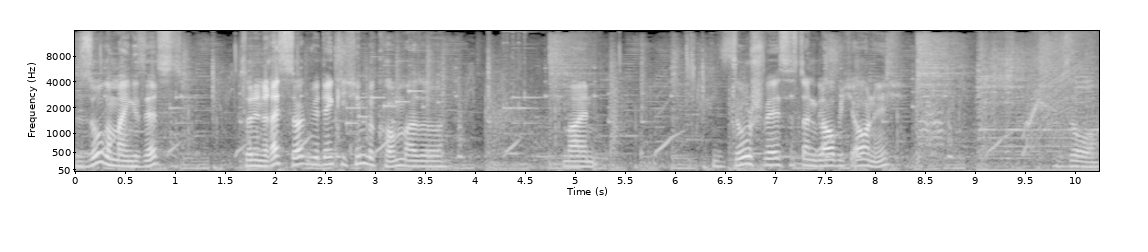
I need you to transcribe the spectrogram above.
So gemein gesetzt. So, den Rest sollten wir, denke ich, hinbekommen. Also, ich meine, so schwer ist es dann, glaube ich, auch nicht. So.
